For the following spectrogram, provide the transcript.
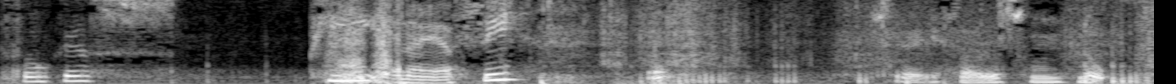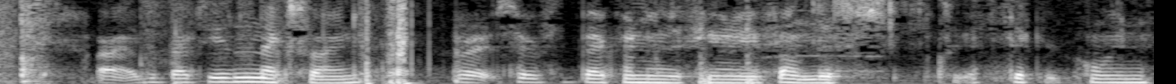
Focus. P NIFC. Sorry, I saw this one. Nope. Alright, I'll get back to you in the next find. Alright, sorry for the background noise if you I found this. Looks like a thicker coin.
